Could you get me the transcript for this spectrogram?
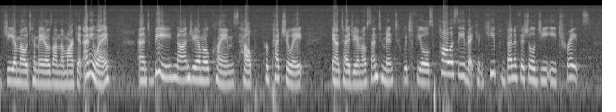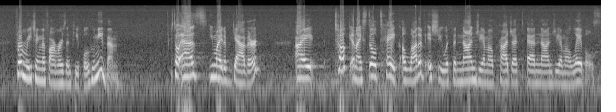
GMO tomatoes on the market anyway, and B, non-GMO claims help perpetuate anti-GMO sentiment, which fuels policy that can keep beneficial GE traits from reaching the farmers and people who need them. So as you might have gathered, I took and I still take a lot of issue with the non-GMO project and non-GMO labels.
